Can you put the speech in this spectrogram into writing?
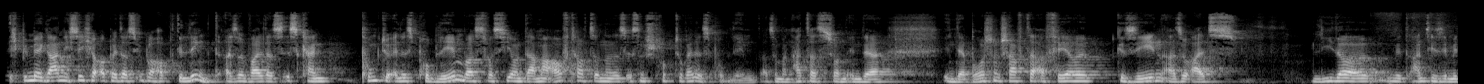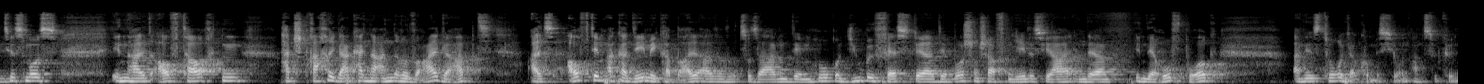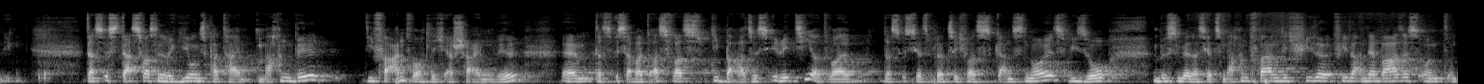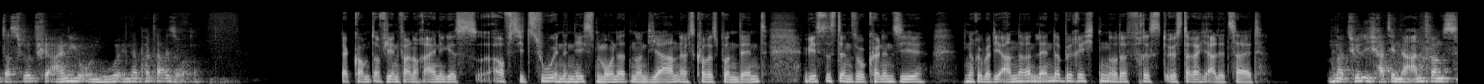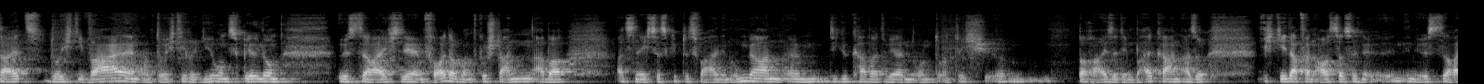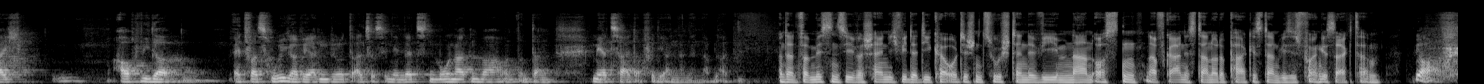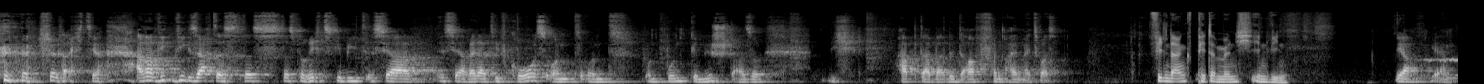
Ich bin mir gar nicht sicher, ob mir das überhaupt gelingt. Also, weil das ist kein punktuelles Problem, was, was hier und da mal auftaucht, sondern das ist ein strukturelles Problem. Also man hat das schon in der, in der Burschenschafter-Affäre gesehen, also als Lieder mit Antisemitismus Inhalt auftauchten, hat Strache gar keine andere Wahl gehabt, als auf dem Akademikerball, also sozusagen dem Hoch- und Jubelfest der, der Burschenschaften jedes Jahr in der, in der Hofburg, eine Historikerkommission anzukündigen. Das ist das, was eine Regierungspartei machen will, die verantwortlich erscheinen will. Ähm, das ist aber das, was die Basis irritiert, weil das ist jetzt plötzlich was ganz Neues. Wieso müssen wir das jetzt machen, fragen sich viele, viele an der Basis und, und das wird für einige Unruhe in der Partei sorgen. Da kommt auf jeden Fall noch einiges auf Sie zu in den nächsten Monaten und Jahren als Korrespondent. Wie ist es denn so? Können Sie noch über die anderen Länder berichten oder frisst Österreich alle Zeit? Natürlich hat in der Anfangszeit durch die Wahlen und durch die Regierungsbildung Österreich sehr im Vordergrund gestanden. Aber als nächstes gibt es Wahlen in Ungarn, ähm, die gecovert werden und, und ich ähm, bereise den Balkan. Also ich gehe davon aus, dass in, in Österreich auch wieder etwas ruhiger werden wird, als es in den letzten Monaten war und, und dann mehr Zeit auch für die anderen Länder bleibt. Und dann vermissen Sie wahrscheinlich wieder die chaotischen Zustände wie im Nahen Osten, Afghanistan oder Pakistan, wie Sie es vorhin gesagt haben. Ja, vielleicht, ja. Aber wie, wie gesagt, das, das, das Berichtsgebiet ist ja, ist ja relativ groß und, und, und bunt gemischt. Also ich habe dabei Bedarf von allem etwas. Vielen Dank, Peter Münch in Wien. Ja, gern.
